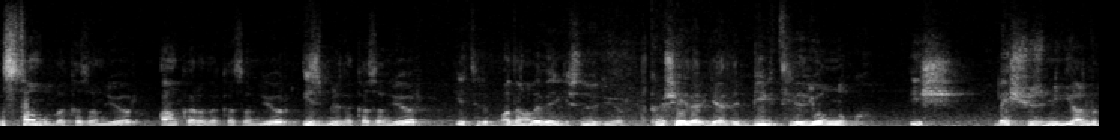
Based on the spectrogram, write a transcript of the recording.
İstanbul'da kazanıyor, Ankara'da kazanıyor, İzmir'de kazanıyor. Getirip Adana'da vergisini ödüyor. Takım şeyler geldi. Bir trilyonluk iş, 500 milyarlık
